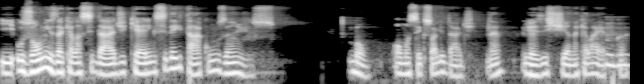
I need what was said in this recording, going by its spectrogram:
E os homens daquela cidade querem se deitar com os anjos. Bom, homossexualidade, né? Já existia naquela época. Uhum.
